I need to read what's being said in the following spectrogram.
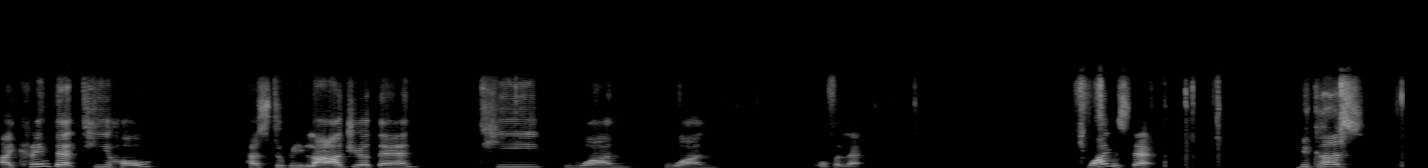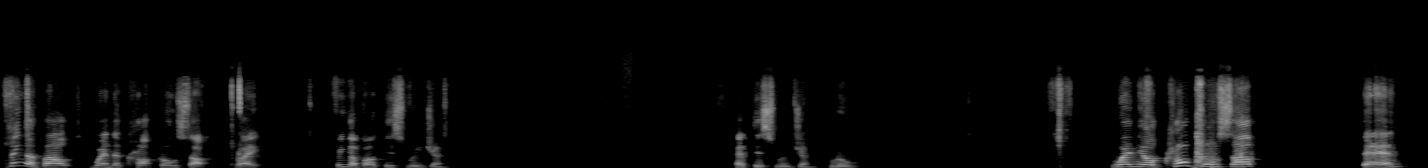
I claim that T hold has to be larger than T1, 1 overlap. Why is that? Because think about when the clock goes up, right? Think about this region. At this region, blue. When your clock goes up, then,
